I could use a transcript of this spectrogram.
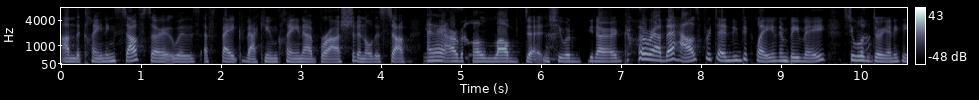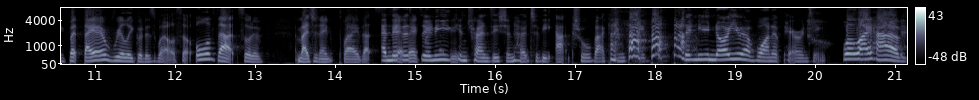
um the cleaning stuff. So it was a fake vacuum cleaner brush and all this stuff. And Arabella loved it. And she would, you know, go around the house pretending to clean and be me. She wasn't doing anything, but they are really good as well. So all of that sort of imaginative play, that's And then they're as soon as you can transition her to the actual vacuum cleaner, then you know you have won at parenting. Well, I have,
